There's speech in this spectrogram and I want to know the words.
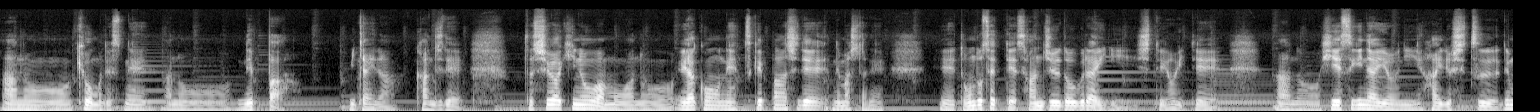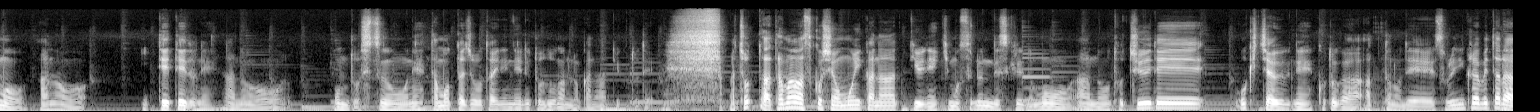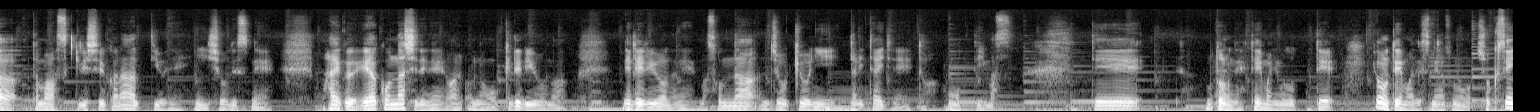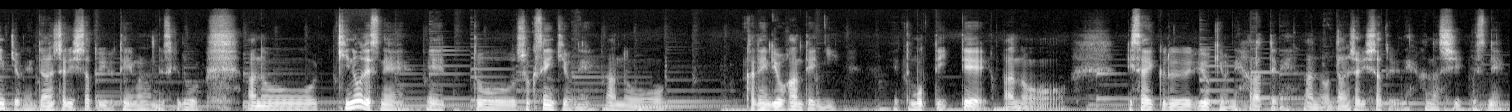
あのー今日もですね、あのー熱波みたいな感じで、私は昨日はもうあのエアコンをね、つけっぱなしで寝ましたね。えっ、と、温度設定30度ぐらいにしておいて、あの冷えすぎないように配慮しつつ、でも、あの一定程度ね、あの温度、室温をね、保った状態で寝るとどうなるのかなということで、まあ、ちょっと頭は少し重いかなっていうね、気もするんですけれども、あの、途中で起きちゃうね、ことがあったので、それに比べたら頭はスッキリしてるかなっていうね、印象ですね。早くエアコンなしでね、ああの、起きれるような、寝れるようなね、まあ、そんな状況になりたいね、と思っています。で、元のね、テーマに戻って、今日のテーマはですね、その食洗機をね、断捨離したというテーマなんですけど、あのー昨日ですね、えーっと、食洗機をね、あのー家電量販店に、えっと、持って行って、あのリサイクル料金をね、払ってね、あの、断捨離したというね、話ですね。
